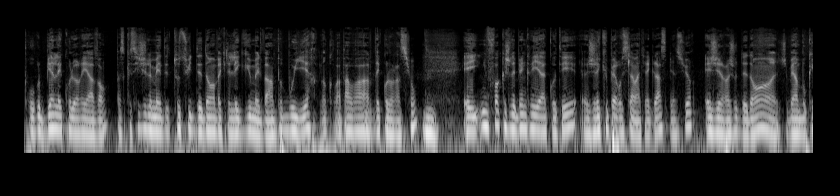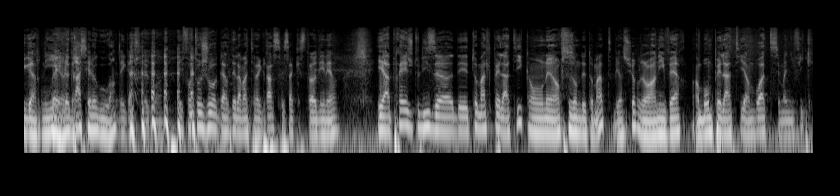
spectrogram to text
pour bien les colorer avant. Parce que si je le mets tout de suite dedans avec les légumes, elle va un peu bouillir, donc on va pas avoir des colorations. Et une fois que je l'ai bien grillé à côté, euh, je récupère aussi la matière grasse, bien sûr, et je rajoute dedans, euh, je mets un bouquet garni. euh, le gras c'est le goût. Hein. les gars, c'est le goût. Il faut toujours garder la matière grasse, c'est ça qui est extraordinaire. Et après, j'utilise des tomates pelati quand on est en saison des tomates, bien sûr. Genre en hiver, un bon pelati en boîte, c'est magnifique.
